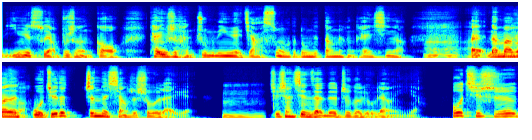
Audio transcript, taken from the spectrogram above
音乐素养不是很高，他又是很著名的音乐家，送了个东西当然很开心啊。嗯嗯，哎，那慢慢的，我觉得真的像是收入来源，嗯，就像现在的这个流量一样。不过其实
